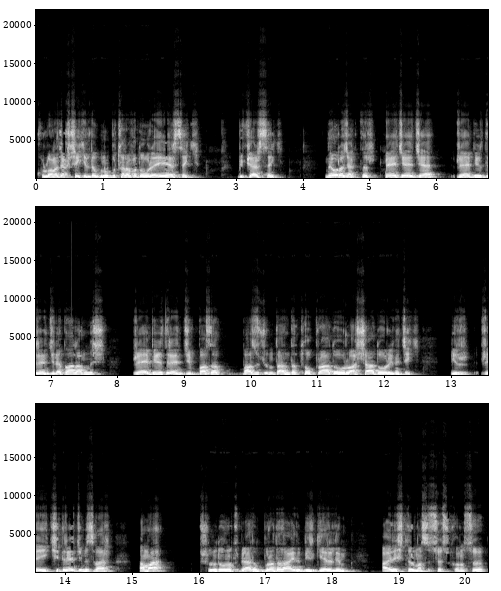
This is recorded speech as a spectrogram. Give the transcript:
kullanacak şekilde bunu bu tarafa doğru eğersek, bükersek ne olacaktır? VCC R1 direncine bağlanmış. R1 direnci baza, baz ucundan da toprağa doğru aşağı doğru inecek bir R2 direncimiz var. Ama şunu da unutmayalım. Burada da aynı bir gerilim ayrıştırması söz konusu.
